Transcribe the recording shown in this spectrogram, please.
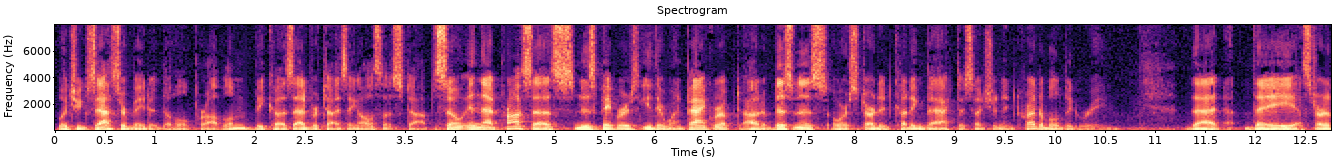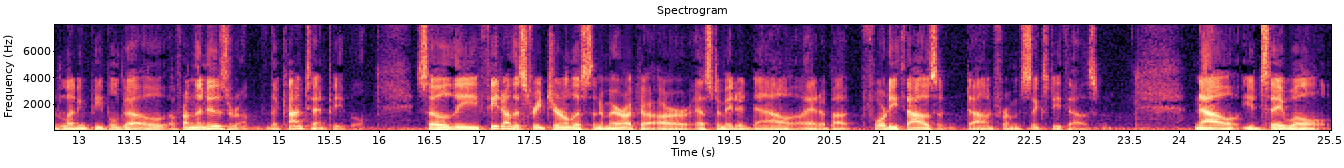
which exacerbated the whole problem because advertising also stopped. So, in that process, newspapers either went bankrupt, out of business, or started cutting back to such an incredible degree that they started letting people go from the newsroom, the content people. So the feet on the street journalists in America are estimated now at about 40,000, down from 60,000. Now, you'd say, well,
